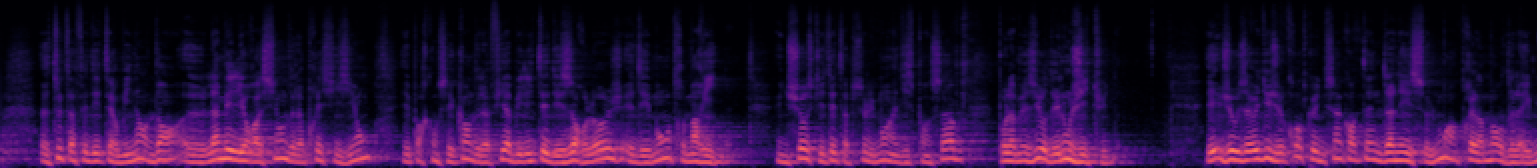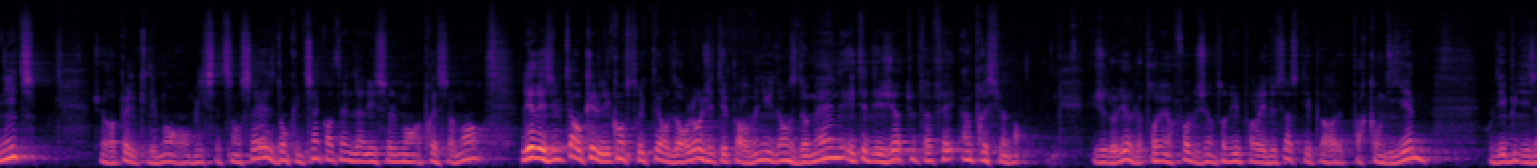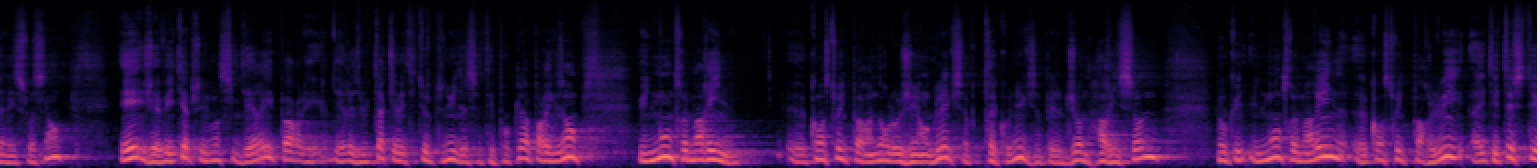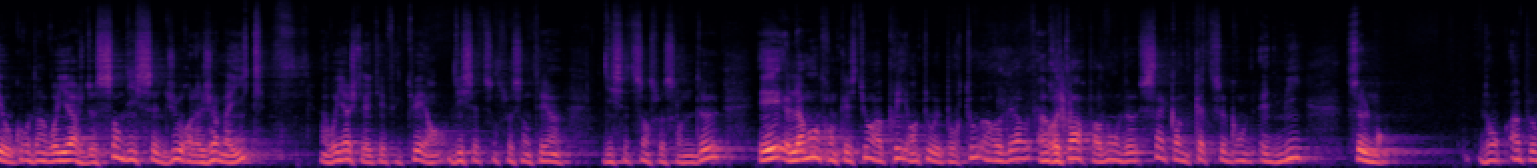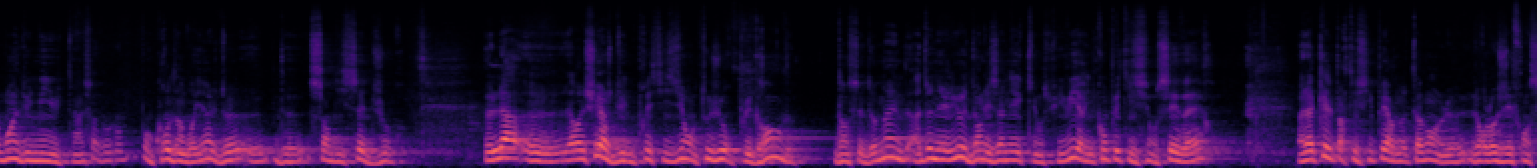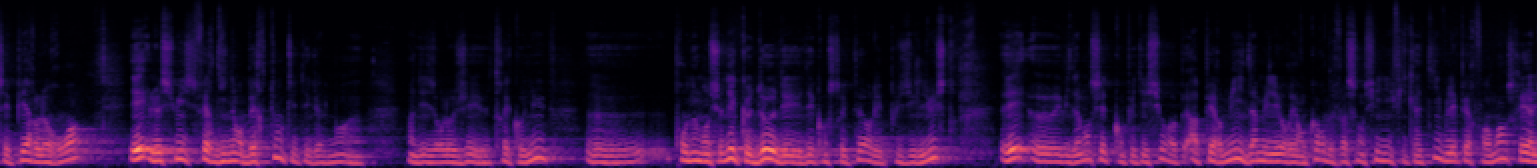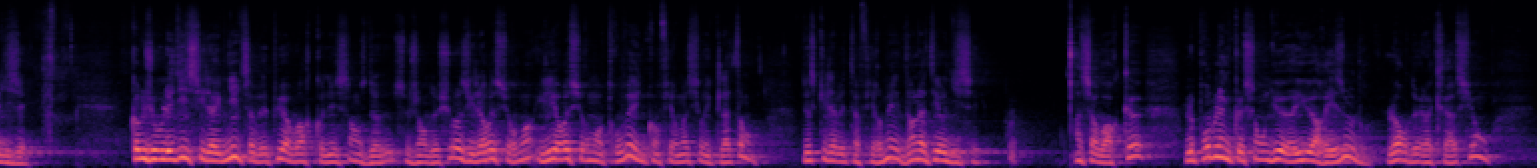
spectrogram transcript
tout à fait déterminant dans euh, l'amélioration de la précision et par conséquent de la fiabilité des horloges et des montres marines, une chose qui était absolument indispensable pour la mesure des longitudes. Et je vous avais dit, je crois qu'une cinquantaine d'années seulement après la mort de Leibniz, je rappelle qu'il est mort en 1716, donc une cinquantaine d'années seulement après sa mort, les résultats auxquels les constructeurs d'horloges étaient parvenus dans ce domaine étaient déjà tout à fait impressionnants je dois dire la première fois que j'ai entendu parler de ça, c'était par, par Canguilhem, au début des années 60. Et j'avais été absolument sidéré par les, résultats qui avaient été obtenus à cette époque-là. Par exemple, une montre marine euh, construite par un horloger anglais qui très connu, qui s'appelle John Harrison. Donc, une montre marine euh, construite par lui a été testée au cours d'un voyage de 117 jours à la Jamaïque, un voyage qui a été effectué en 1761 1762, et la montre en question a pris en tout et pour tout un, retard pardon, de 54 secondes et demie seulement, donc un peu moins d'une minute, hein, au cours d'un voyage de, 117 jours. La, euh, la recherche d'une précision toujours plus grande dans ce domaine a donné lieu dans les années qui ont suivi à une compétition sévère à laquelle participèrent notamment l'horloger français Pierre Leroy et le Suisse Ferdinand Berthoud, qui est également un, des horlogers très connus, euh, pour ne mentionner que deux des, constructeurs les plus illustres. Et euh, évidemment, cette compétition a permis d'améliorer encore de façon significative les performances réalisées. Comme je vous l'ai dit, si Leibniz avait pu avoir connaissance de ce genre de choses, il, aurait sûrement, il y aurait sûrement trouvé une confirmation éclatante de ce qu'il avait affirmé dans la Théodicée. À savoir que le problème que son Dieu a eu à résoudre lors de la création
